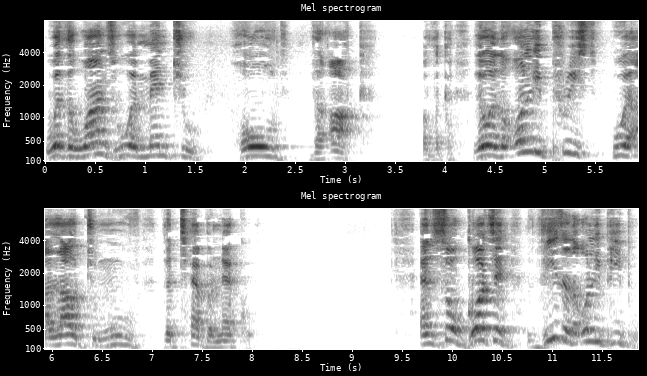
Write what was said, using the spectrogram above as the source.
were the ones who were meant to hold the ark of the they were the only priests who were allowed to move the tabernacle. And so god said these are the only people.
